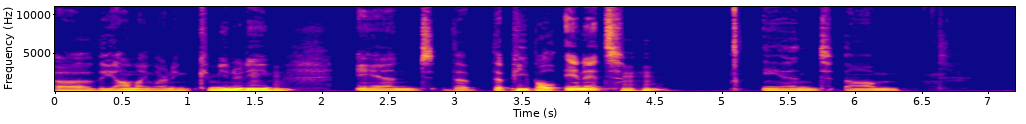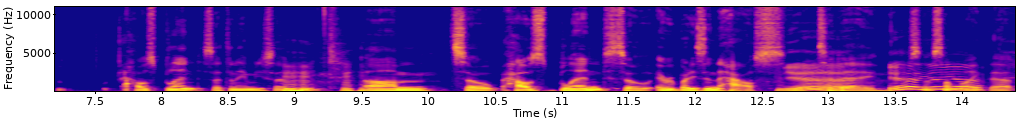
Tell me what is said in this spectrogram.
uh, the online learning community Mm-hmm. and the the people in it, and um, House Blend is that the name you said? Um, so House Blend, so everybody's in the house Yeah, today, Yeah, so yeah, something yeah. like that.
